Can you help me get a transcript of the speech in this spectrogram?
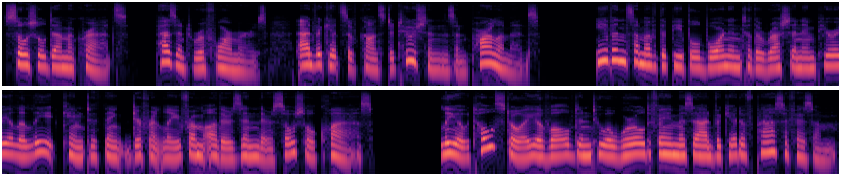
Social democrats, peasant reformers, advocates of constitutions and parliaments. Even some of the people born into the Russian imperial elite came to think differently from others in their social class. Leo Tolstoy evolved into a world famous advocate of pacifism.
